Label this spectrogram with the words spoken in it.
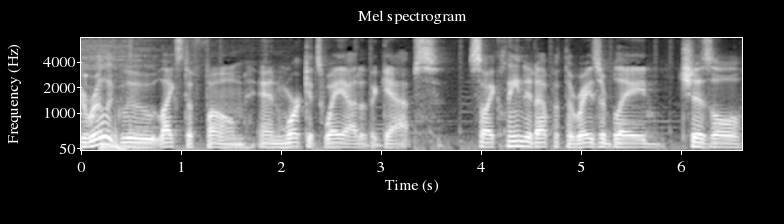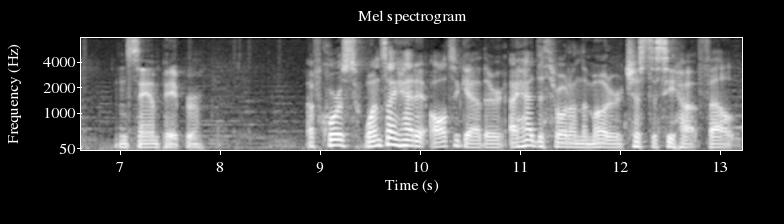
Gorilla Glue likes to foam and work its way out of the gaps, so I cleaned it up with the razor blade, chisel, and sandpaper. Of course, once I had it all together, I had to throw it on the motor just to see how it felt.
